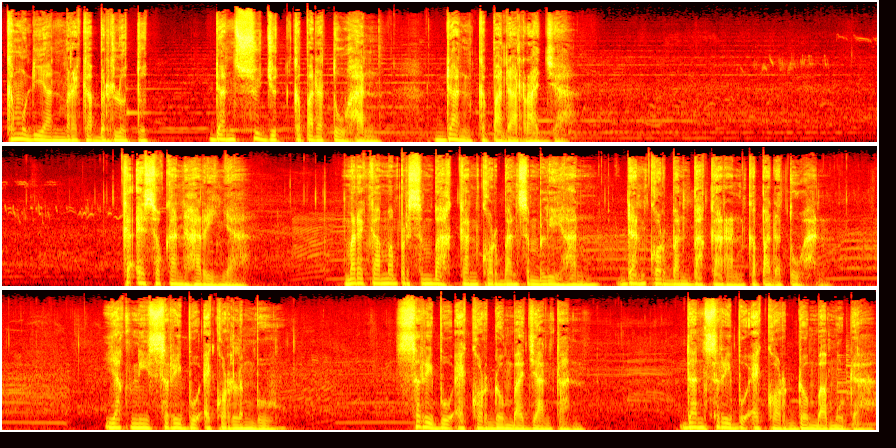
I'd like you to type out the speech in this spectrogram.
Kemudian mereka berlutut dan sujud kepada Tuhan dan kepada Raja. Keesokan harinya, mereka mempersembahkan korban sembelihan dan korban bakaran kepada Tuhan, yakni seribu ekor lembu, seribu ekor domba jantan, dan seribu ekor domba muda,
